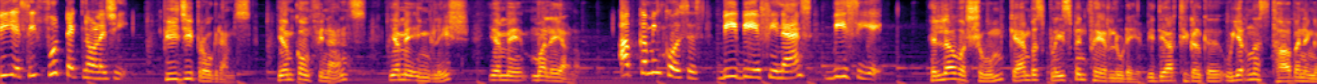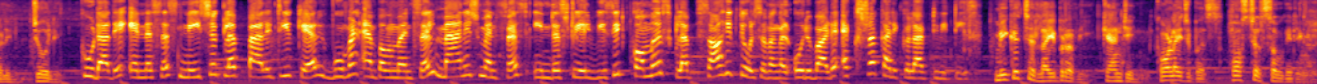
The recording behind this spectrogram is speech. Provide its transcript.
B S C food technology P G programmes M Com finance M A English M A Malayalam upcoming courses B B A finance B C A എല്ലാ വർഷവും ക്യാമ്പസ് പ്ലേസ്മെന്റ് ഫെയറിലൂടെ വിദ്യാർത്ഥികൾക്ക് ഉയർന്ന സ്ഥാപനങ്ങളിൽ ജോലി. കൂടാതെ N S S nature club palliative care woman empowerment cell management fest industrial visit commerce club സാഹിത്യോത്സവങ്ങൾ ഒരുപാട് എക്സ്ട്രാ കരിക്കുലർ ആക്ടിവിറ്റീസ്. മികച്ച library canteen college bus hostel സൗകര്യങ്ങൾ.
